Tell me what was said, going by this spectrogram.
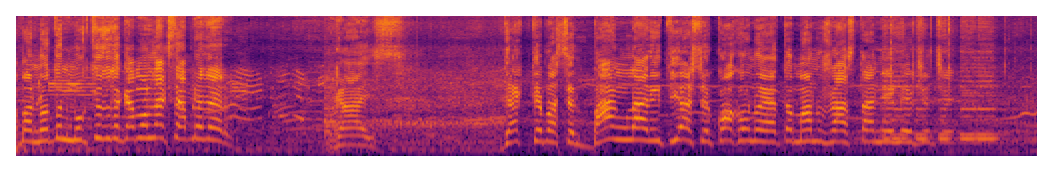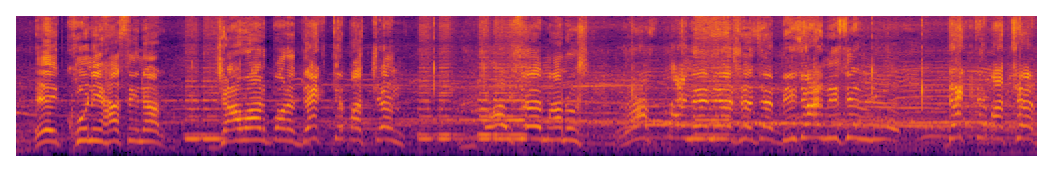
আবার নতুন মুক্তিযুদ্ধ কেমন লাগছে আপনাদের? গাইস দেখতে পাচ্ছেন, বাংলার ইতিহাসে কখনো এত মানুষ রাস্তায় নেমে এসেছে। এই খুনি হাসিনার যাওয়ার পরে দেখতে পাচ্ছেন মানুষ রাস্তায় নেমে এসেছে বিজয় মিছিল নিয়ে। দেখতে পাচ্ছেন।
